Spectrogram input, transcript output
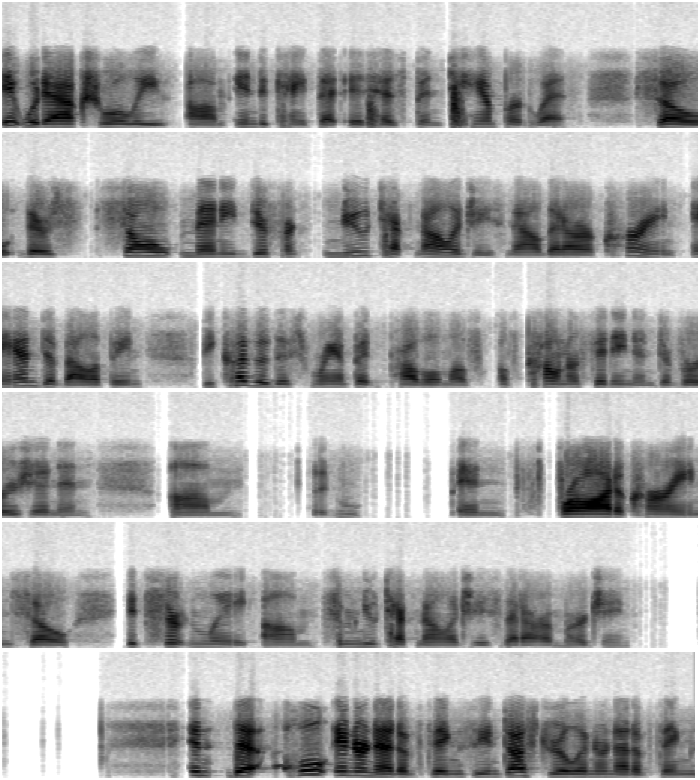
it would actually um, indicate that it has been tampered with. So there's so many different new technologies now that are occurring and developing because of this rampant problem of, of counterfeiting and diversion and um, and fraud occurring. So it's certainly um, some new technologies that are emerging. And the whole Internet of Things, the industrial Internet of Things,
